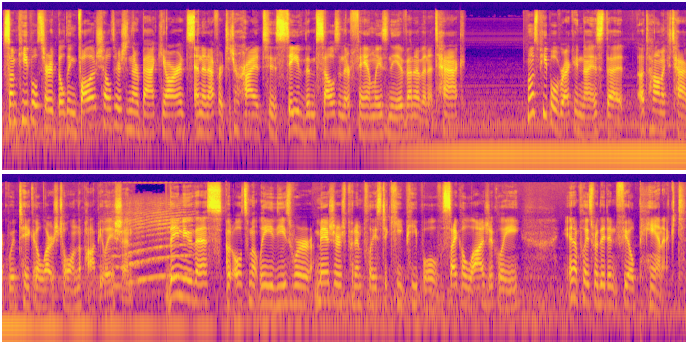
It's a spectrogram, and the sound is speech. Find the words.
Some people started building fallout shelters in their backyards in an effort to try to save themselves and their families in the event of an attack. Most people recognized that atomic attack would take a large toll on the population. They knew this, but ultimately these were measures put in place to keep people psychologically in a place where they didn't feel panicked.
